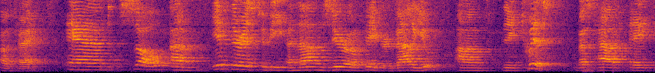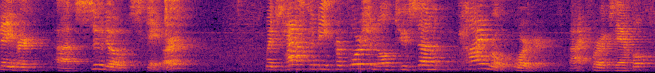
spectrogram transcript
Okay, and so um, if there is to be a non-zero favored value, um, the twist must have a favored uh, pseudo-scalar, which has to be proportional to some chiral order. For example,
